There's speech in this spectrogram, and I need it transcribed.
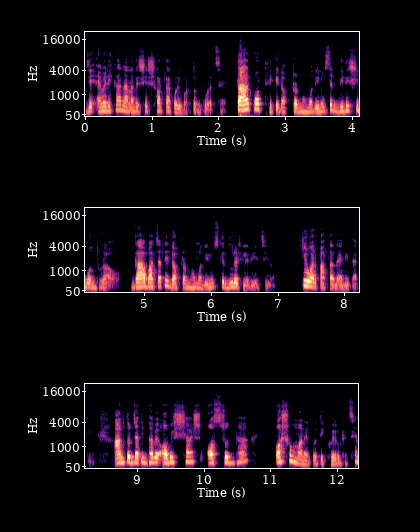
যে, আমেরিকা নানা দেশের সরকার পরিবর্তন করেছে। তারপর থেকে ডক্টর মোহাম্মদ ইউনুসের বিদেশি বন্ধুরাও গা বাঁচাতে ডক্টর মোহাম্মদ ইউনুসকে দূরে ঠেলে দিয়েছিল। কেউ আর পাত্তা দেয়নি তাকে। আন্তর্জাতিকভাবে অবিশ্বাস, অশ্রদ্ধা, অসম্মানের প্রতীক হয়ে উঠেছেন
